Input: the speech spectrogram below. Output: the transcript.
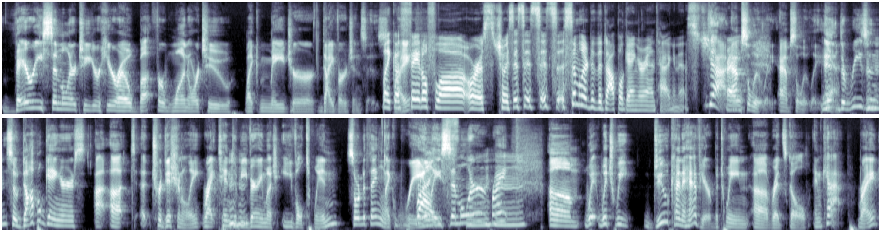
very similar to your hero, but for one or two like major divergences, like right? a fatal flaw or a choice. It's it's it's similar to the doppelganger antagonist. Yeah, right? absolutely, absolutely. Yeah. And the reason, Mhm. so doppelgangers, uh, uh, t- uh, traditionally, right, tend to be very much evil twin sort of thing, like really Mm-hmm. Right. similar, right? Mhm. Um, whi- which we do kind of have here between uh, Red Skull and Cap, right?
